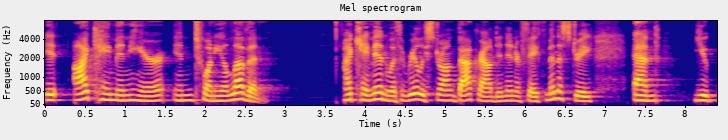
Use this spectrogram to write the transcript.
It, I came in here in 2011 I came in with a really strong background in interfaith ministry, and you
